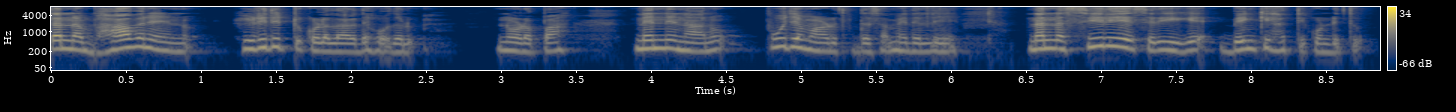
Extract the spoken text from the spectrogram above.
ತನ್ನ ಭಾವನೆಯನ್ನು ಹಿಡಿದಿಟ್ಟುಕೊಳ್ಳಲಾರದೆ ಹೋದಳು. ನೋಡಪ್ಪ, ನಿನ್ನೆ ನಾನು ಪೂಜೆ ಮಾಡುತ್ತಿದ್ದ ಸಮಯದಲ್ಲಿ ನನ್ನ ಸೀರೆಯ ಸೆರಿಗೆಗೆ ಬೆಂಕಿ ಹತ್ತಿಕೊಂಡಿತು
